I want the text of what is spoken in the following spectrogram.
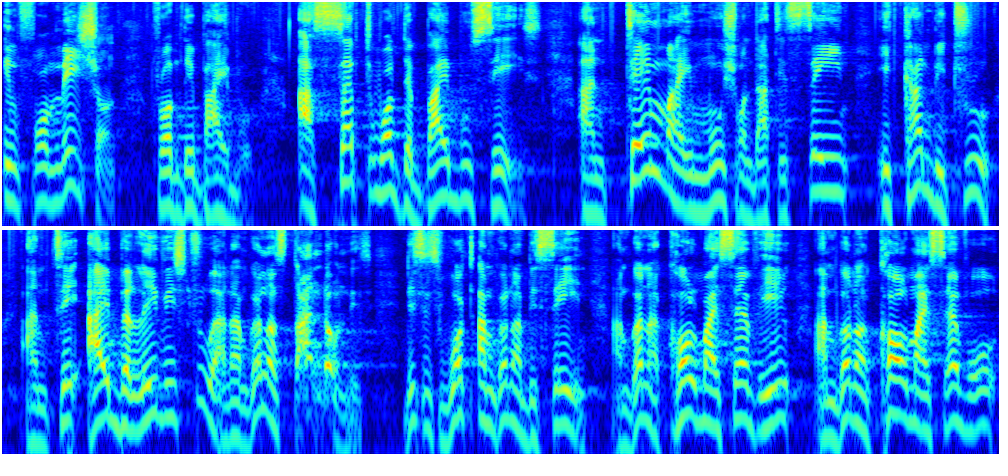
information from the Bible, accept what the Bible says, and tame my emotion that is saying it can't be true and say, I believe it's true and I'm going to stand on this. This is what I'm going to be saying. I'm going to call myself healed. I'm going to call myself whole.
